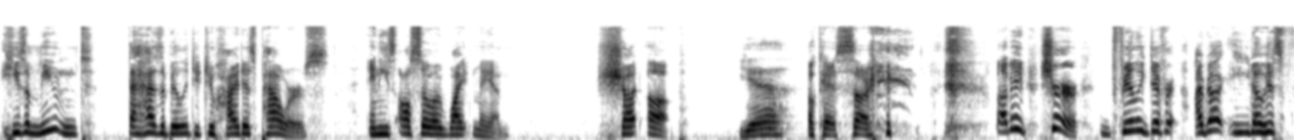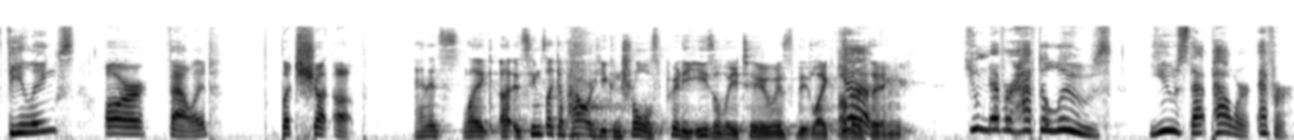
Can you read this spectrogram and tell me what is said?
he's a mutant that has ability to hide his powers and he's also a white man shut up Yeah. okay sorry i mean sure feeling different i'm not you know his feelings are valid but shut up And it's like uh, it seems like a power he controls pretty easily too. Is the like Yeah. other thing? you never have to lose use that power ever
